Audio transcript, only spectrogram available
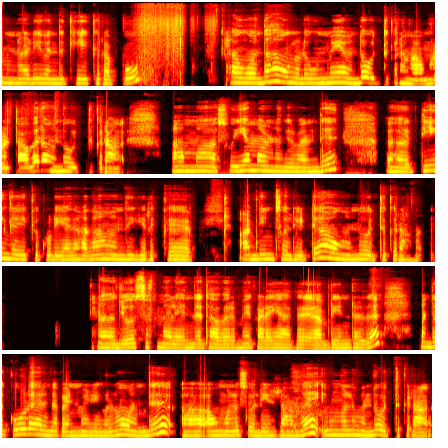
முன்னாடி வந்து கேட்குறப்போ அவங்க வந்து அவங்களோட உண்மையை வந்து ஒத்துக்கிறாங்க. அவங்களோட தவறை வந்து ஒத்துக்கிறாங்க. ஆமா, சுயமானது வந்து அ தான் வந்து இருக்கு. அப்படின்னு சொல்லிட்டு அவங்க வந்து ஒத்துக்கிறாங்க. ஜோசப் மேல எந்த தவறுமே கிடையாது அப்படின்றத, அந்த கூட இருந்த பெண்மணிகளும் வந்து அவங்களும் சொல்லிடுறாங்க. இவங்களும் வந்து ஒத்துக்கிறாங்க.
